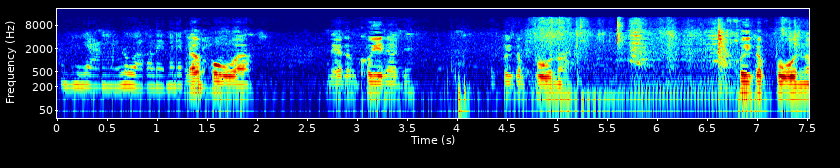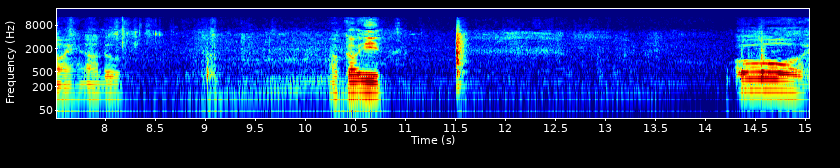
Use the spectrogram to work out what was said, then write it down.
อันนี้ยางมันรั่วก็เลยไม่ได้ไปแล้วปูอะเดี๋ยวต้องคุยหน่อยดิคุยกับปูหน่อย คุยกับปูหน่อยเอาดูเอาเก้าอี้ โอ้ย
